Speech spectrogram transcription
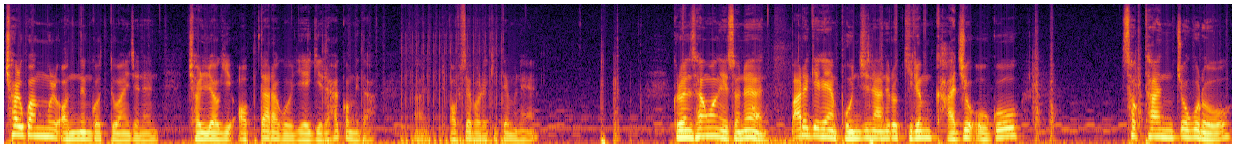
철광물 얻는 것 또한 이제는 전력이 없다라고 얘기를 할 겁니다. 어, 없애버렸기 때문에 그런 상황에서는 빠르게 그냥 본진 안으로 기름 가져오고 석탄 쪽으로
